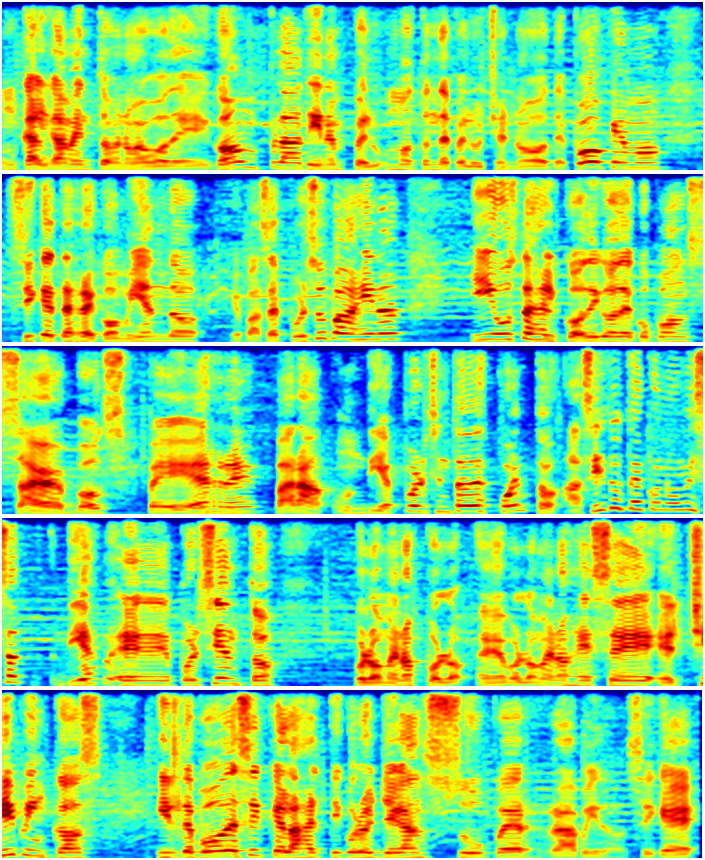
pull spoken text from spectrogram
un cargamento nuevo de Gonpla, tienen un montón de peluches nuevos de Pokémon. Así que te recomiendo que pases por su página y uses el código de cupón CyberboxPR para un 10% de descuento. Así tú te economizas 10%, eh, por lo menos por lo, eh, por lo menos ese el shipping cost y te puedo decir que los artículos llegan súper rápido. Así que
